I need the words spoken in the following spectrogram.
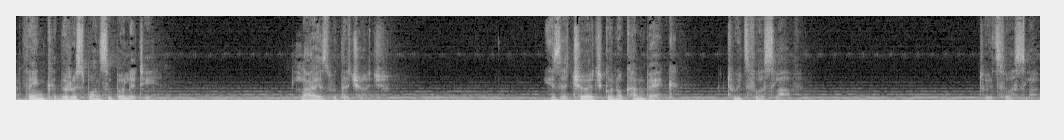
I think the responsibility lies with the church. Is the church going to come back to its first love? To its first love.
